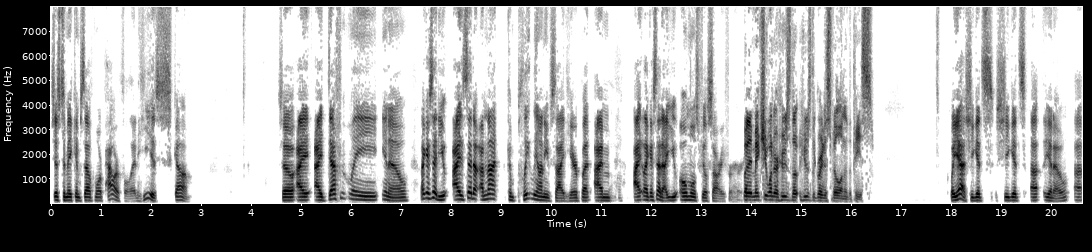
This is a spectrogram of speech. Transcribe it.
just to make himself more powerful, and he is scum. So I I definitely you know like I said you I said I'm not completely on Eve's side here, but I'm I like I said I, you almost feel sorry for her. But it makes you wonder who's the who's the greatest villain of the piece. Well, yeah, she gets she gets uh, you know uh,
